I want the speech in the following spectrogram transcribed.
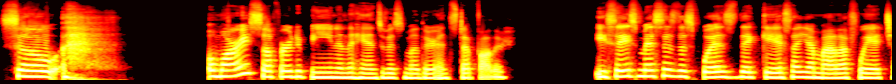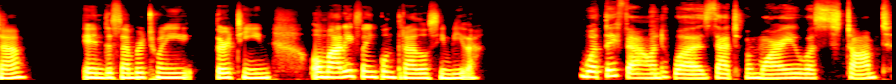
So Omaree suffered being in the hands of his mother and stepfather. Y seis meses después de que esa llamada fue hecha, en December 2013, Omaree fue encontrado sin vida. What they found was that Omaree was stomped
